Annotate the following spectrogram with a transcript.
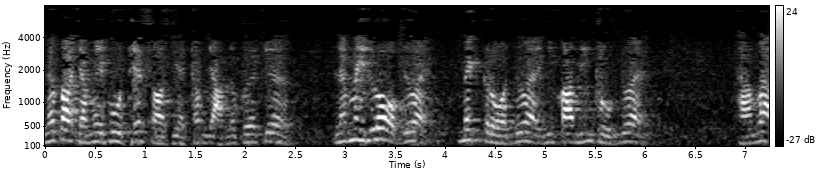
แล้วก็จะไม่พูดเท็จส่อเสียดคำหยาบและเพ้อเจ้อและไม่โลภด้วย ไม่โกรธด้วย มีความหินถูกด้วย ถามว่า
